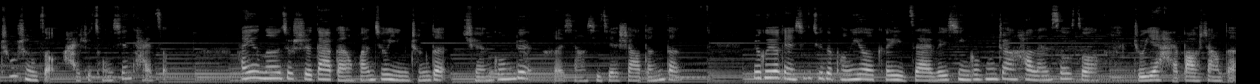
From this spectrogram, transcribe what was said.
冲绳走还是从仙台走？还有呢，就是大阪环球影城的全攻略和详细介绍等等。如果有感兴趣的朋友，可以在微信公共账号栏搜索主页海报上的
